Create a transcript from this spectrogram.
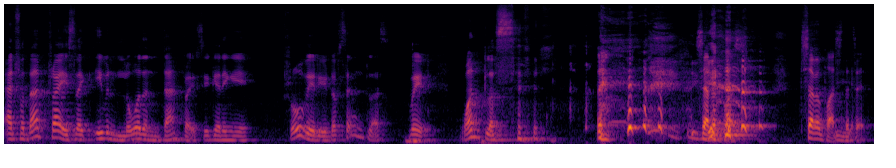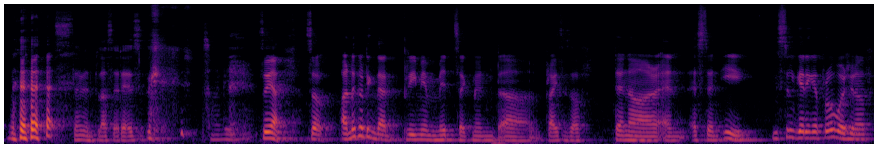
and for that price like even lower than that price you're getting a pro variant of 7 plus. Wait 1 plus 7 seven plus, seven plus. That's it. 7 plus it is. So maybe so yeah. So undercutting that premium mid segment uh, prices of 10r and s10e you're still getting a pro version of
